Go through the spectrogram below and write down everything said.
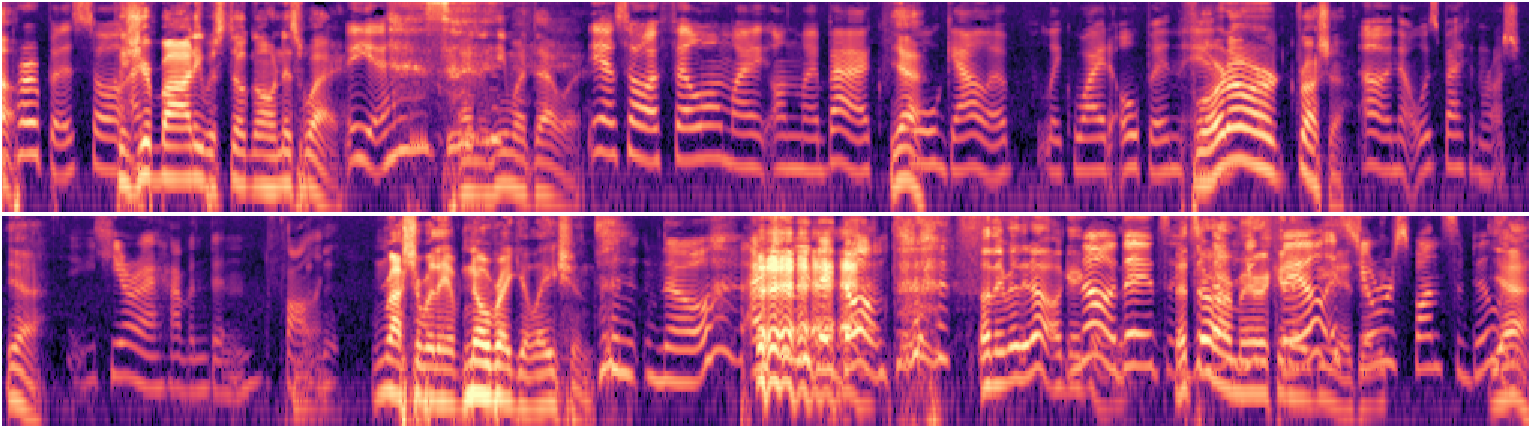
on purpose so Because your body was still going this way, yes and he went that way. yeah so i fell on my on my back Yeah. full gallop like wide open Florida and, or Russia? oh no it was back in russia Yeah. here i haven't been falling In Russia, where they have no regulations. no actually they don't oh, they really don't. Okay. no, cool. they, it's, That's our American fail, idea, It's your responsibility. Yeah.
